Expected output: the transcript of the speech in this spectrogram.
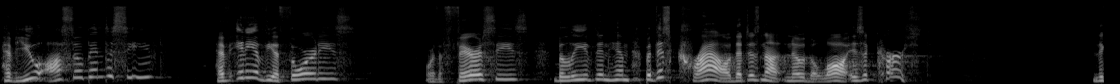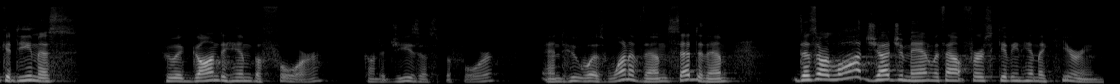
Have you also been deceived? Have any of the authorities or the Pharisees believed in him? But this crowd that does not know the law is accursed. Nicodemus, who had gone to him before, gone to Jesus before, and who was one of them, said to them, does our law judge a man without first giving him a hearing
